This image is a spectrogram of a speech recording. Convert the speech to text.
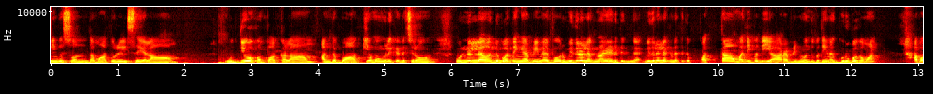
நீங்கள் சொந்தமாக தொழில் செய்யலாம். உத்தியோகம் பார்க்கலாம். அந்த பாக்கியம் உங்களுக்கு கிடைச்சிரும். ஒன்றும் இல்லை வந்து பார்த்தீங்க அப்படின்னா இப்போ ஒரு மிதுன லக்னம்னு எடுத்துக்கோங்க. மிதுன லக்னத்துக்கு பத்தாம் அதிபதி யார் அப்படின்னு வந்து பார்த்தீங்கன்னா குரு பகவான். அப்போ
